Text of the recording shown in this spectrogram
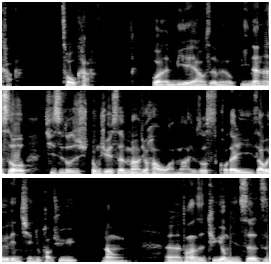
卡抽卡，不管 NBA 啊或是 MLB，那那时候其实都是穷学生嘛，就好玩嘛。有时候口袋里稍微有点钱，就跑去那种呃，通常是体育用品社之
